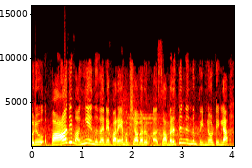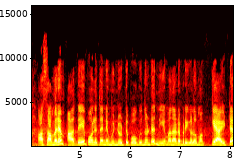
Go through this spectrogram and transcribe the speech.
ഒരു പാതി മങ്ങി എന്ന് തന്നെ പറയാം. പക്ഷെ അവർ സമരത്തിൽ നിന്നും പിന്നോട്ടില്ല. ആ സമരം അതേപോലെ തന്നെ മുന്നോട്ട് പോകുന്നുണ്ട്. നിയമ നടപടികളുമൊക്കെ ആയിട്ട്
